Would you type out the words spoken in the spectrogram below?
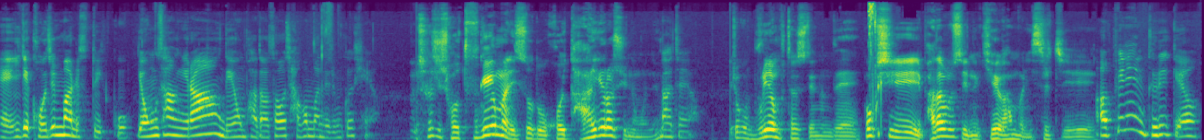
네, 이게 거짓말일 수도 있고 영상이랑 내용 받아서 작업만 해주면 끝이에요. 사실 저 두 개만 있어도 거의 다 해결할 수 있는 거네요? 맞아요. 조금 무리한 부탁일 수도 있는데 혹시 받아볼 수 있는 기회가 한번 있을지 아, 피디님 드릴게요.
